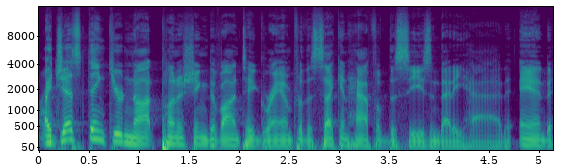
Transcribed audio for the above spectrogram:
I just think you're not punishing Devonte Graham for the second half of the season that he had. And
